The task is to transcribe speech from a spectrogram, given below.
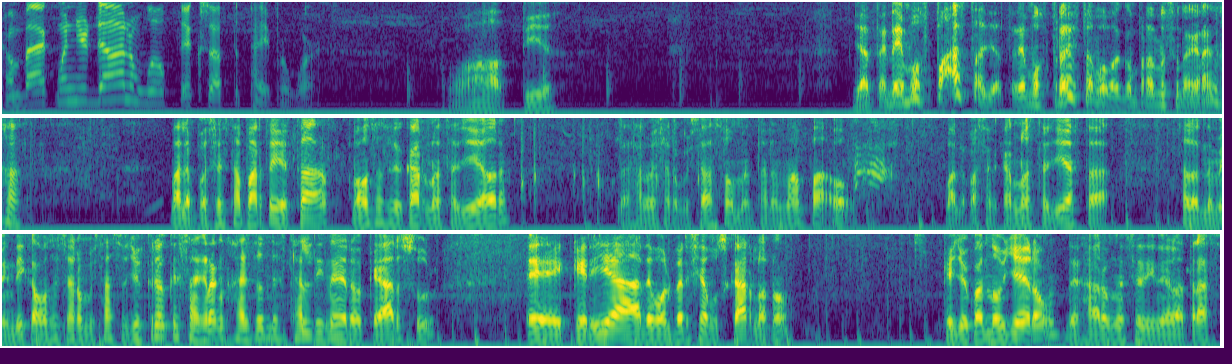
come back when you're done and we'll fix up the paperwork. Wow, tío. Ya tenemos pasta, ya tenemos préstamo para comprarnos una granja. Vale, pues esta parte ya está. Vamos a acercarnos hasta allí ahora. Dejarme echar un vistazo, aumentar el mapa. Oh, vale, para acercarnos hasta allí, hasta, hasta donde me indica. Vamos a echar un vistazo. Yo creo que esa granja es donde está el dinero que Arsur eh, quería devolverse a buscarlo, ¿no? Que ellos cuando huyeron dejaron ese dinero atrás.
